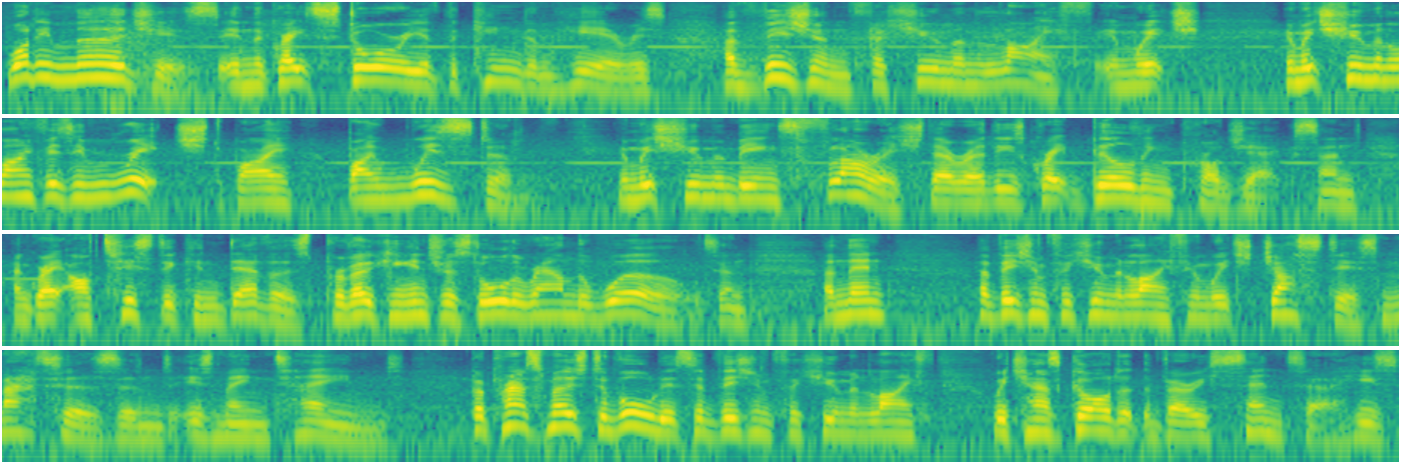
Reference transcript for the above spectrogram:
what emerges in the great story of the kingdom here is a vision for human life in which, in which human life is enriched by, by wisdom, in which human beings flourish. There are these great building projects and, and great artistic endeavours, provoking interest all around the world. And, and then a vision for human life in which justice matters and is maintained. But perhaps most of all, it's a vision for human life which has God at the very centre. He's,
